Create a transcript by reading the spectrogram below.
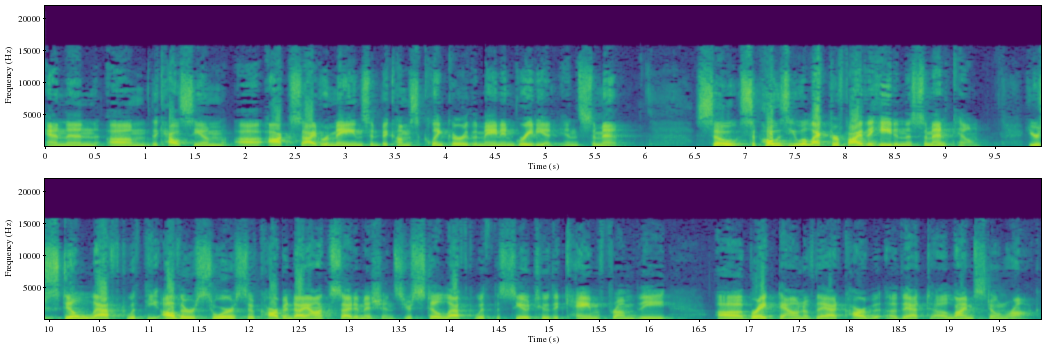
and then um, the calcium uh, oxide remains and becomes clinker, the main ingredient in cement. So suppose you electrify the heat in the cement kiln. You're still left with the other source of carbon dioxide emissions. You're still left with the CO2 that came from the uh, breakdown of that, uh, that uh, limestone rock.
